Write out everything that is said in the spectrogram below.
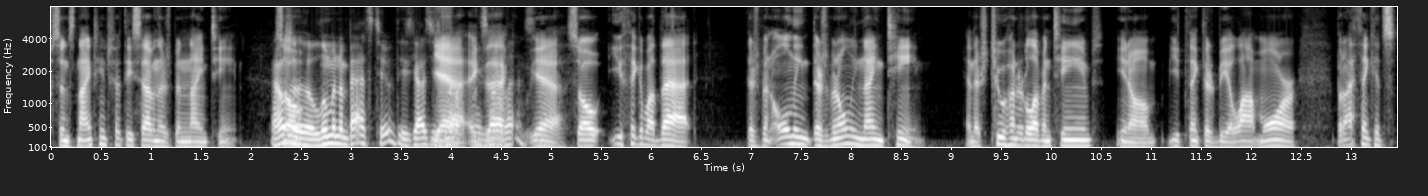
since 1957, there's been 19. That so, was aluminum bats too. These guys. Yeah, metal- like metal exactly. bats. Yeah. So you think about that. There's been only there's been only 19, and there's 211 teams. You know, you'd think there'd be a lot more, but I think it's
